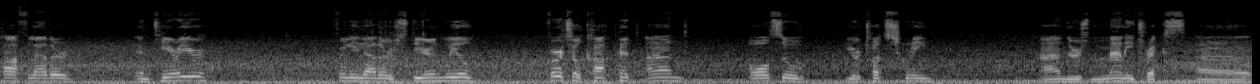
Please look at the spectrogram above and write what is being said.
half leather interior fully leather steering wheel virtual cockpit and also your touch screen. And there's many tricks uh,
